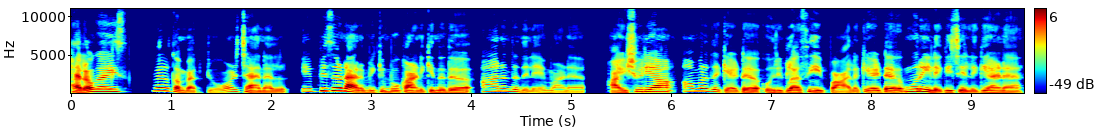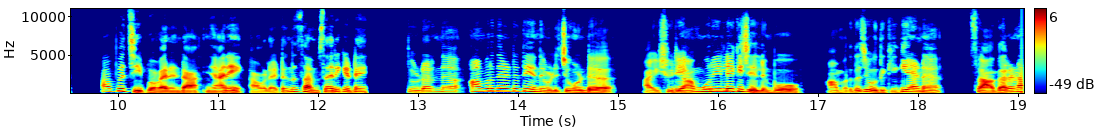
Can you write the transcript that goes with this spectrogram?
Hello guys welcome back to our channel episode ആരംഭിക്കുമ്പോൾ കാണിക്കുന്നത് ആനന്ദ നിലയമാണ് ഐശ്വര്യ അമൃതയ്ക്കായിട്ട് ഒരു ഗ്ലാസ് ഈ പാലക്കായിട്ട് മുറിയിലേക്ക് ചെല്ലുകയാണ്. അപ്പച്ചി ചീപ്പ വരണ്ട. ഞാനേ അവളായിട്ടൊന്ന് സംസാരിക്കട്ടെ. തുടർന്ന് അമൃതേട്ടത്തി എന്ന് വിളിച്ചുകൊണ്ട് ഐശ്വര്യ മുറിയിലേക്ക് ചെല്ലുമ്പോൾ അമൃത ചോദിക്കുകയാണ്. സാധാരണ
